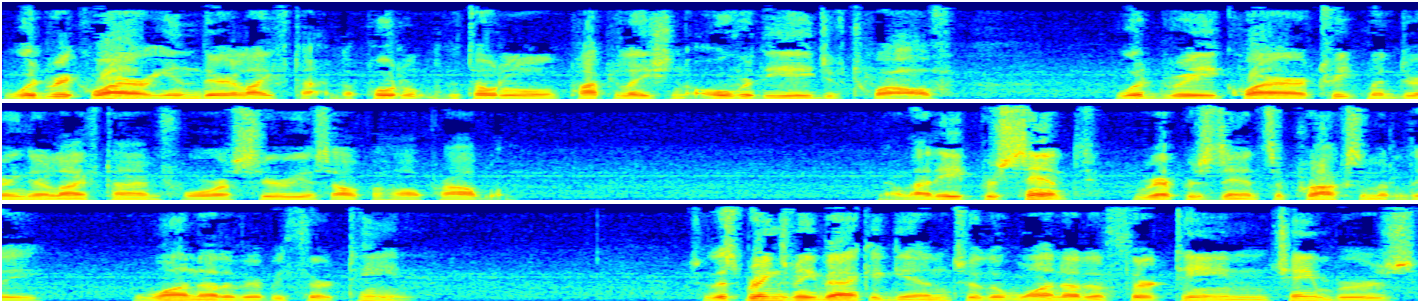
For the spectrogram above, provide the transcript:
would require in their lifetime, the total, the total population over the age of 12 would require treatment during their lifetime for a serious alcohol problem. Now that 8% represents approximately 1 out of every 13. So this brings me back again to the 1 out of 13 chambers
